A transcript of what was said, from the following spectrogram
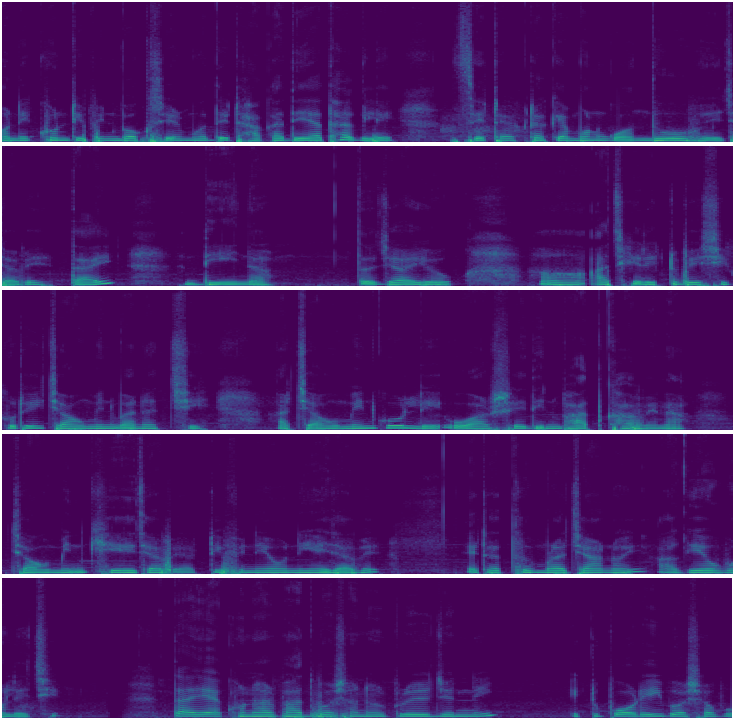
অনেকক্ষণ টিফিন বক্সের মধ্যে ঢাকা দেয়া থাকলে সেটা একটা কেমন গন্ধও হয়ে যাবে, তাই দিই না। তো যাই হোক আজকের একটু বেশি করেই চাউমিন বানাচ্ছি। আর চাউমিন করলে ও আর সেদিন ভাত খাবে না। চাউমিন খেয়ে যাবে আর টিফিনেও নিয়ে যাবে। এটা তোমরা জানোই, আগেও বলেছি। তাই এখন আর ভাত বসানোর প্রয়োজন নেই। একটু পরেই বসাবো।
